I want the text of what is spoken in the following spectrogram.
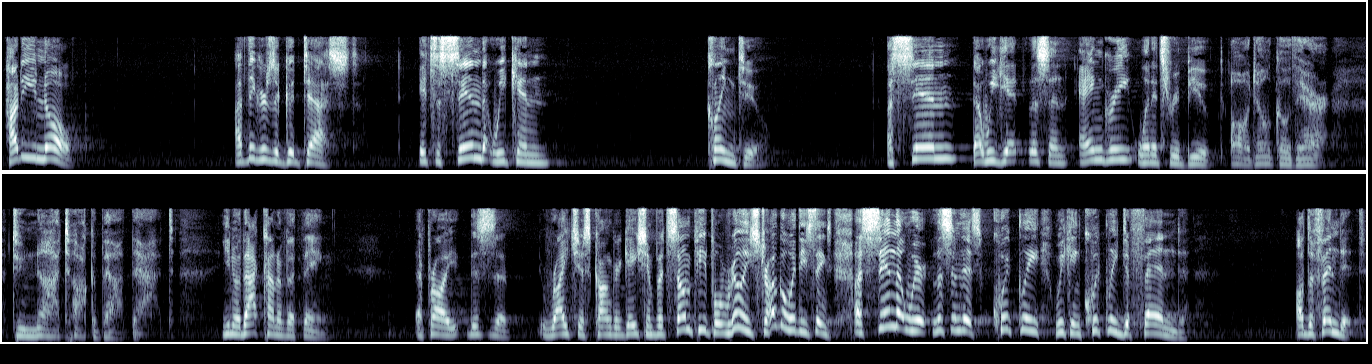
How do you know? I think here's a good test. It's a sin that we can cling to. A sin that we get, listen, angry when it's rebuked. Oh, don't go there. Do not talk about that. You know, that kind of a thing. That probably, this is a righteous congregation, but some people really struggle with these things. A sin that we're, listen to this, quickly, we can quickly defend. I'll defend it.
